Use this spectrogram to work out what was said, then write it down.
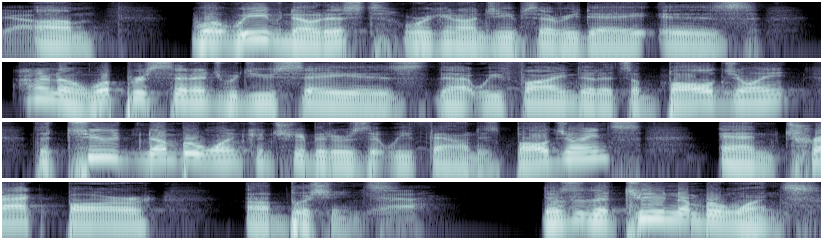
Yeah. Um, what we've noticed working on Jeeps every day is I don't know what percentage would you say is that we find that it's a ball joint. The two number one contributors that we found is ball joints and track bar uh, bushings. yeah. Those are the two number ones.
